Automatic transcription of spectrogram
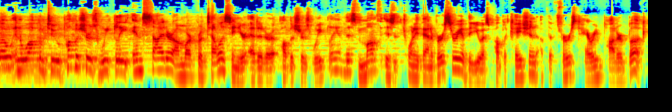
Hello and welcome to Publishers Weekly Insider. I'm Mark Rotella, Senior Editor at Publishers Weekly, and this month is the 20th anniversary of the U.S. publication of the first Harry Potter book.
